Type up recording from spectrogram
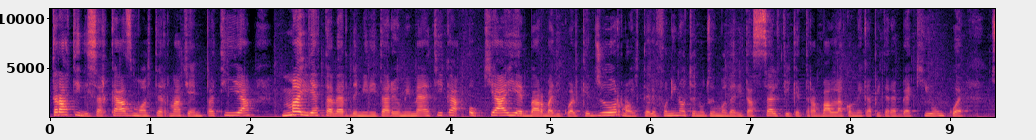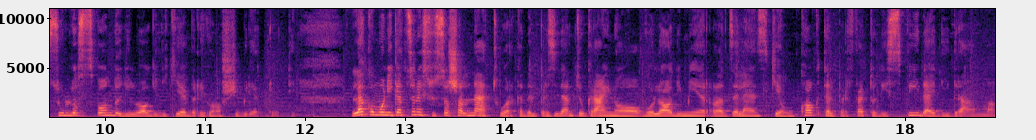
tratti di sarcasmo alternati a empatia, maglietta verde militare o mimetica, occhiaie e barba di qualche giorno, il telefonino tenuto in modalità selfie che traballa come capiterebbe a chiunque sullo sfondo di luoghi di Kiev riconoscibili a tutti. La comunicazione sui social network del presidente ucraino Volodymyr Zelensky è un cocktail perfetto di sfida e di dramma,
